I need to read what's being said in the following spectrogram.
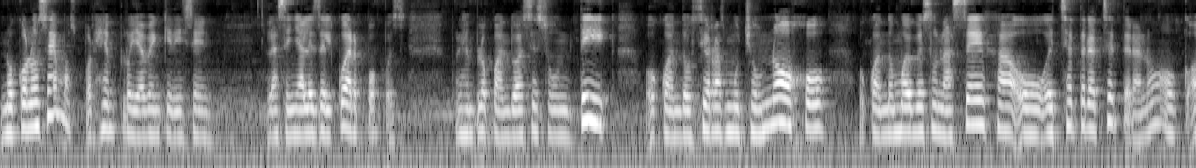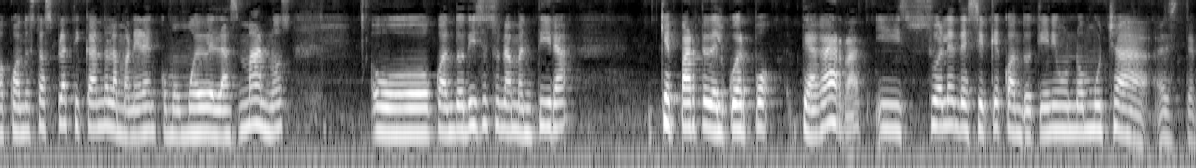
no conocemos. Por ejemplo, ya ven que dicen las señales del cuerpo, pues por ejemplo, cuando haces un tic o cuando cierras mucho un ojo o cuando mueves una ceja o etcétera, etcétera, ¿no? O, cuando estás platicando la manera en cómo mueve las manos o cuando dices una mentira, qué parte del cuerpo te agarras y suelen decir que cuando tiene uno mucha este,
